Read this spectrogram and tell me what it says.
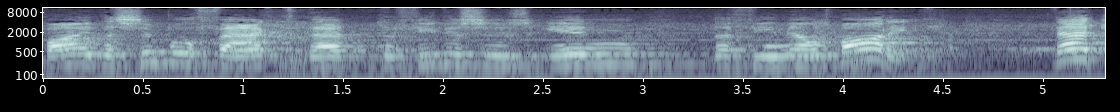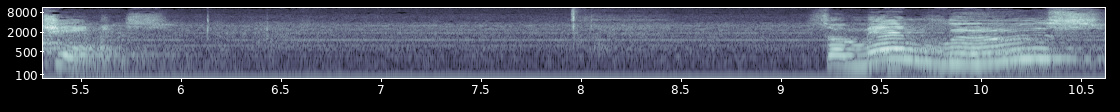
by the simple fact that the fetus is in the female's body. That changes. So men lose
